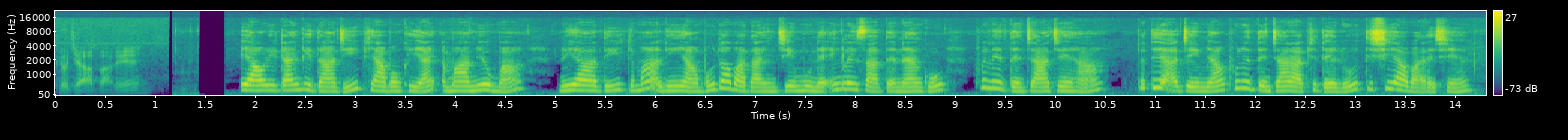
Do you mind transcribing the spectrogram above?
ပြောကြားအပ်ပါတယ်။အေယာဝတီတိုင်းဒေသကြီးဖျာပုံခရိုင်အမာမြို့မှာနေရာသည်ဓမ္မအလင်းရောင်ဗုဒ္ဓဘာသာယဉ်ကျေးမှုနဲ့အင်္ဂလိပ်စာသင်တန်းကိုဖွင့်လှစ်သင်ကြားခြင်းဟာတတိယအကြိမ်မြောက်ဖွင့်လှစ်သင်ကြားတာဖြစ်တယ်လို့သိရှိရပါတယ်ရှင်။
